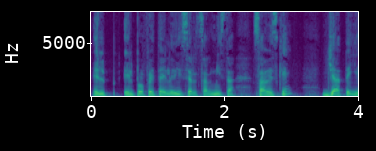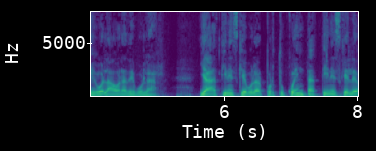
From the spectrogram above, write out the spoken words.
el, el profeta y le dice al salmista, ¿sabes qué? Ya te llegó la hora de volar. Ya tienes que volar por tu cuenta, tienes que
